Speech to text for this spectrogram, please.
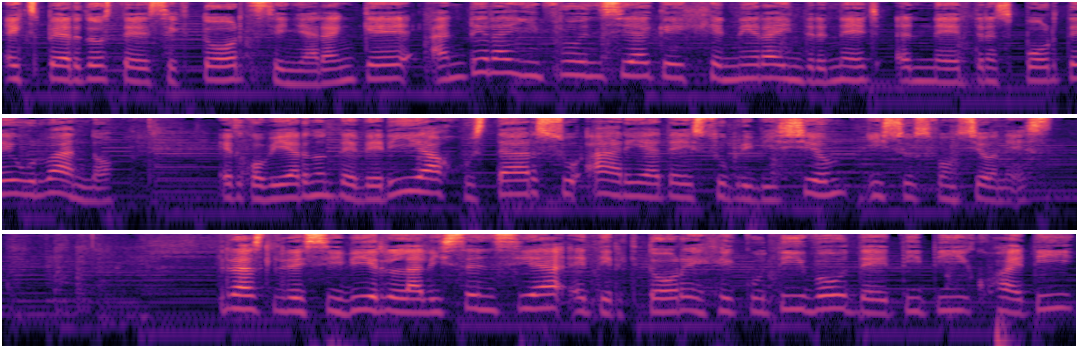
Expertos del sector señalan que ante la influencia que genera Internet en el transporte urbano, el gobierno debería ajustar su área de supervisión y sus funciones. Tras recibir la licencia, el director ejecutivo de Didi Kuaidi,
